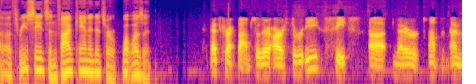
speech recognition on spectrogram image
uh, three seats and five candidates, or what was it? That's correct, Bob. So there are three seats uh, that are up, and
